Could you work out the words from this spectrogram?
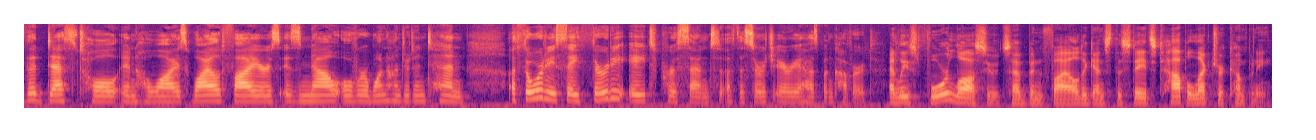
The death toll in Hawaii's wildfires is now over 110. Authorities say 38% of the search area has been covered. At least four lawsuits have been filed against the state's top electric company.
